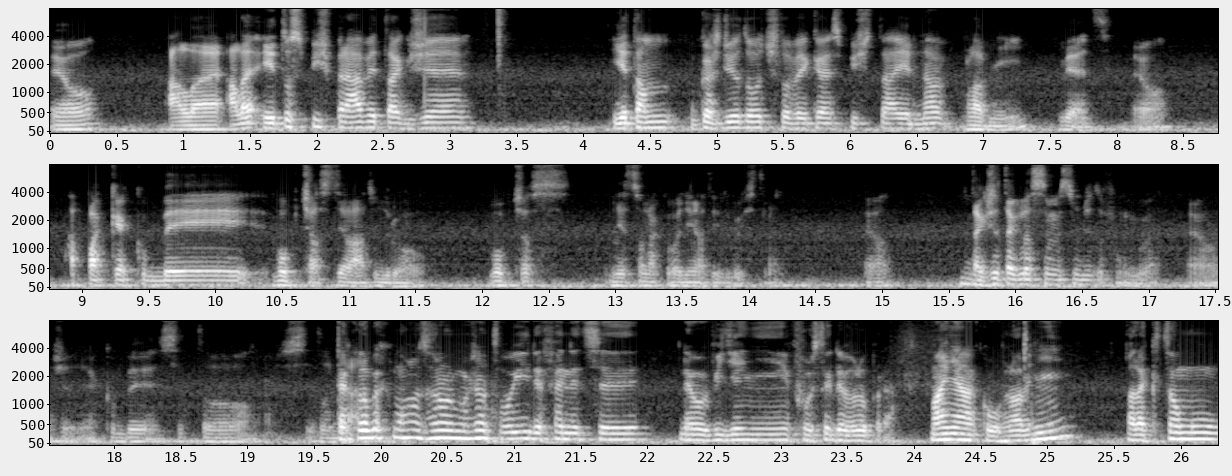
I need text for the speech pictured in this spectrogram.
jo, ale, ale je to spíš právě tak, že je tam u každého toho člověka je spíš ta jedna hlavní věc, jo. A pak jakoby občas dělá tu druhou. Občas něco nakodí na té druhé straně. Jo. Hmm. Takže takhle si myslím, že to funguje. Jo? Že jakoby se to, se to Takhle bych mohl zhrnout možná tvoji definici nebo vidění full stack developera. Má nějakou hlavní, ale k tomu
